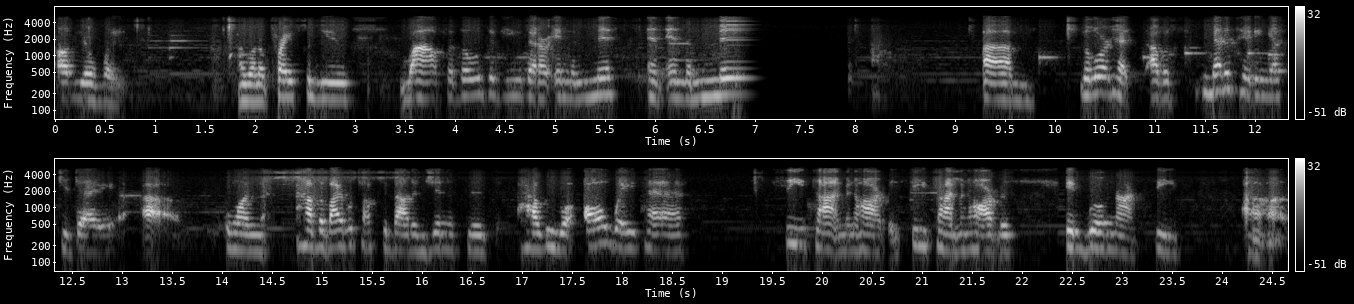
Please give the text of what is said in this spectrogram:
of your wait. I want to pray for you while, for those of you that are in the midst and in the midst. Um, the Lord had, I was meditating yesterday uh, on how the Bible talks about in Genesis how we will always have seed time and harvest, seed time and harvest. It will not cease. Uh,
